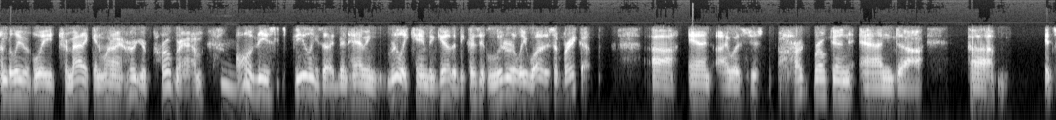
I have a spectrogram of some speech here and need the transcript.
unbelievably traumatic. And when I heard your program, mm. all of these feelings that I'd been having really came together because it literally was a breakup. Uh, and I was just heartbroken and uh, uh, it's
